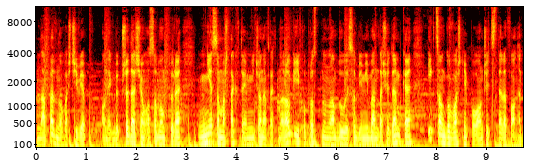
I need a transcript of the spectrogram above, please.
na pewno właściwie on jakby przyda się osobom, które nie są aż tak wtajemniczone w technologii i po prostu nabyły sobie Mi Banda 7 i chcą go właśnie połączyć z telefonem.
